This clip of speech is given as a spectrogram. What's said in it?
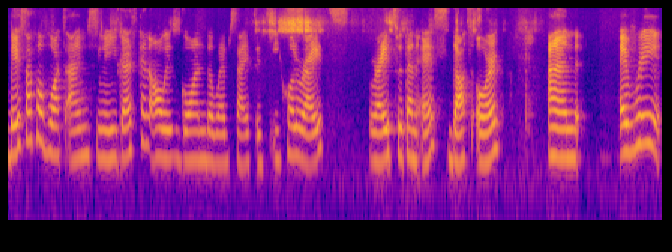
based off of what I'm seeing, you guys can always go on the website. It's equal rights, rights with an S dot org, and every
